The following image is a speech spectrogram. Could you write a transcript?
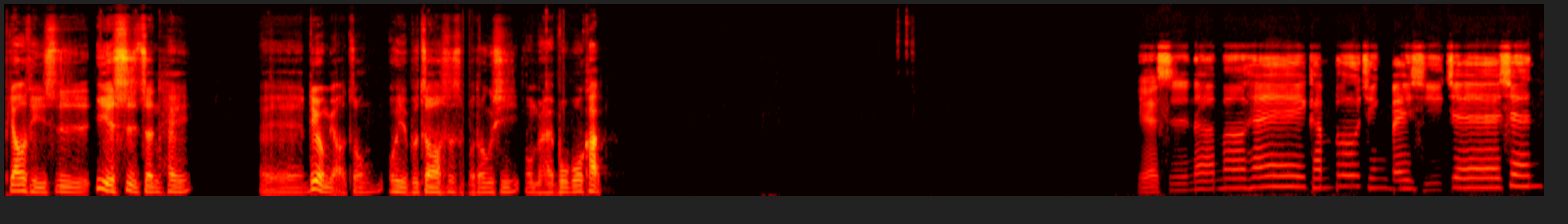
标题是“夜市真黑”，呃，六秒钟，我也不知道是什么东西，我们来播播看。夜是那么黑，看不清悲喜界限。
